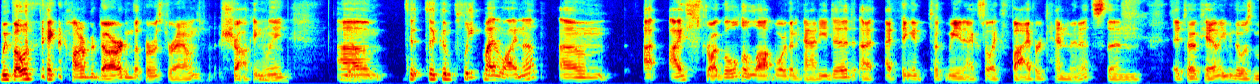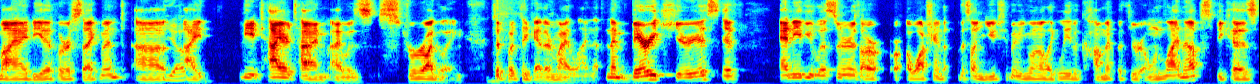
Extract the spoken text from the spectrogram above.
We both picked Connor Bedard in the first round, shockingly. Mm-hmm. Yeah. Um, to, to complete my lineup, um, I, I struggled a lot more than Hadi did. I, I think it took me an extra like five or ten minutes than it took him, even though it was my idea for a segment. Uh, Yep. I the entire time I was struggling to put together my lineup, and I'm very curious if any of you listeners are, are watching this on YouTube and you want to like leave a comment with your own lineups because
